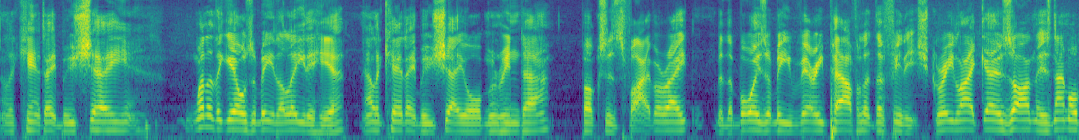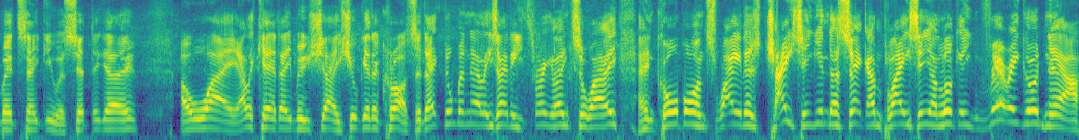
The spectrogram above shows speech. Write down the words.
Alicante Boucher. One of the girls will be the leader here. Alicante Boucher or Marinda. Boxes five or eight, but the boys will be very powerful at the finish. Green light goes on. There's no more bets. Thank you. We're set to go. Away. Alicante Boucher. She'll get across. Zadactyl Manelli's only three lengths away. And Corborn Suede is chasing into second place here, looking very good now.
